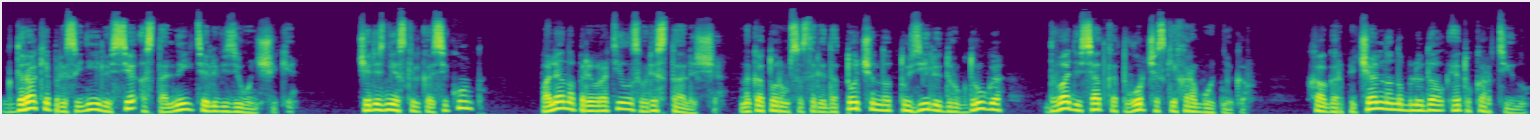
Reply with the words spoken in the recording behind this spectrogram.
к драке присоединились все остальные телевизионщики. Через несколько секунд поляна превратилась в ресталище, на котором сосредоточенно тузили друг друга два десятка творческих работников. Хагар печально наблюдал эту картину,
